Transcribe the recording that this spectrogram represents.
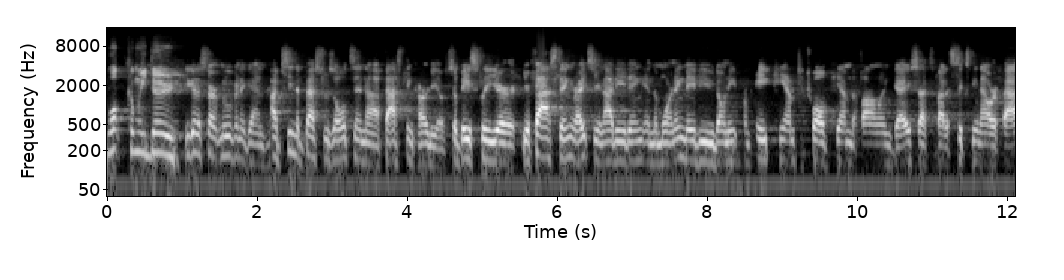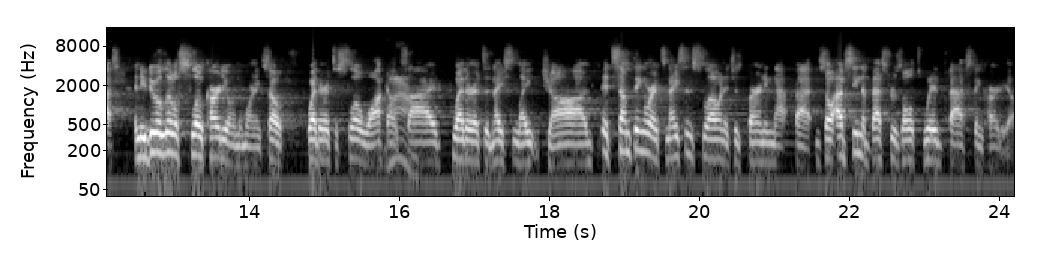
What can we do? you got to start moving again. I've seen the best results in uh, fasting cardio. So basically, you're you're fasting, right? So you're not eating in the morning. Maybe you don't eat from 8 p.m. to 12 p.m. the following day. So that's about a 16-hour fast, and you do a little slow cardio in the morning. So whether it's a slow walk Wow. outside, whether it's a nice light jog, it's something where it's nice and slow and it's just burning that fat. And so I've seen the best results with fasting cardio.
